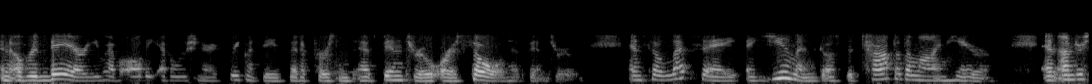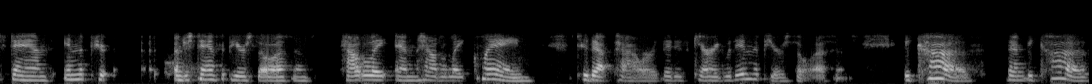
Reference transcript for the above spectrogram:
and over there you have all the evolutionary frequencies that a person has been through or a soul has been through. And so let's say a human goes to the top of the line here and understands in the pure, understands the pure soul essence how to lay and how to lay claim to that power that is carried within the pure soul essence. Because, then, because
